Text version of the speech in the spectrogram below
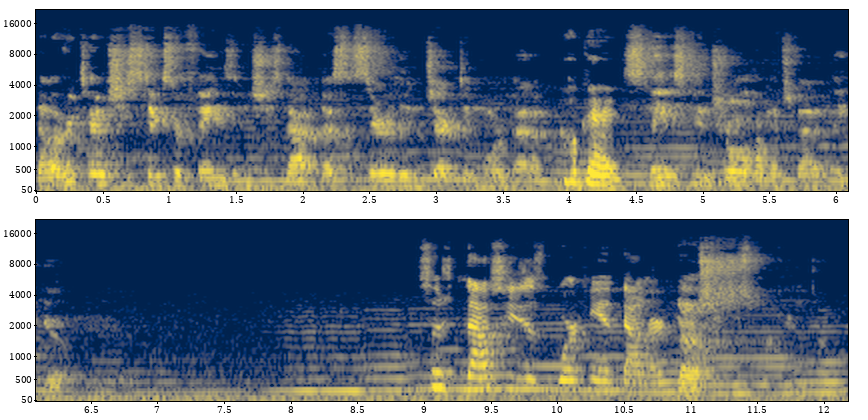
Now, every time she sticks her fangs in, she's not necessarily injecting more venom. Okay. Snakes control how much venom they get. So now she's just working it down her Now nose. she's just working it down.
